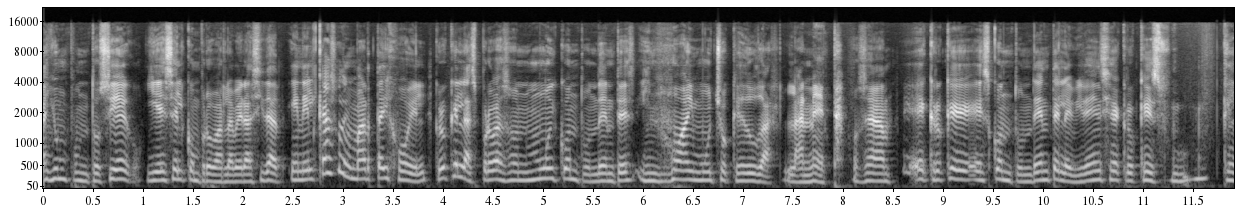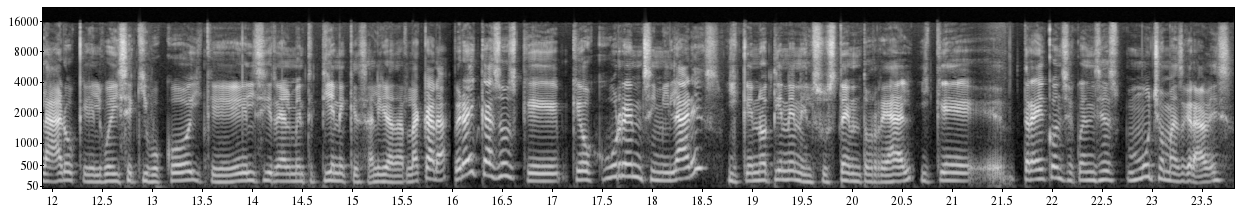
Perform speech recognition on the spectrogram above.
hay un punto ciego y es el comprobar la veracidad. En el caso de Marta y Joel, creo que las pruebas son muy contundentes y no hay mucho que dudar, la neta. O sea, eh, creo que es contundente la evidencia, creo que es claro que el güey se equivocó y que él sí realmente tiene que salir a dar la cara, pero hay casos que, que ocurren similares y que no tienen el sustento real y que eh, traen consecuencias mucho más graves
